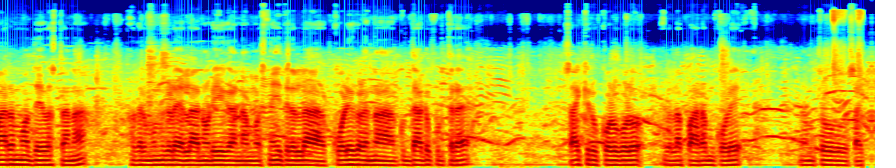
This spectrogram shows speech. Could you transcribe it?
ಮಾರಮ್ಮ ದೇವಸ್ಥಾನ. ಅದರ ಮುಂದ್ಗಡೆ ಎಲ್ಲ ನೋಡಿ, ಈಗ ನಮ್ಮ ಸ್ನೇಹಿತರೆಲ್ಲ ಕೋಳಿಗಳನ್ನು ಗುದ್ದಾಡು ಕೊಡ್ತಾರೆ. ಸಾಕಿರೋ ಕೋಳಿಗಳು, ಇವೆಲ್ಲ ಪಾರಮ್ ಕೋಳಿ. ನಮ್ಮದು ಸಾಕಿ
